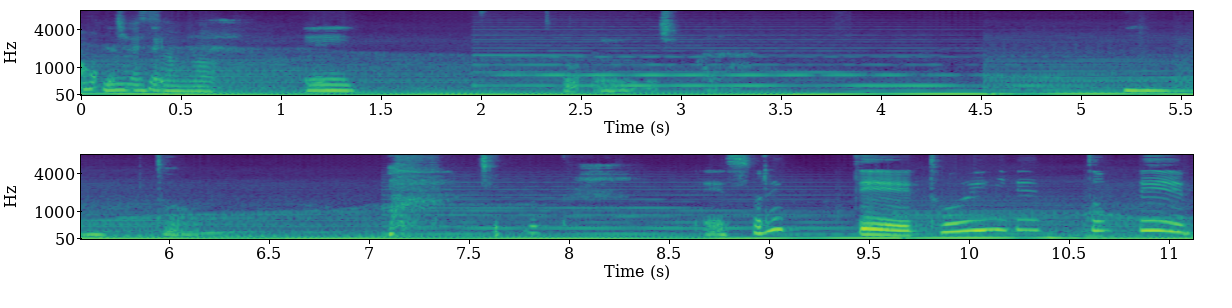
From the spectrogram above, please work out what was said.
あチャイさんがえーっと、えーどうしようかな。うーんと、えー それってトイレットペー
